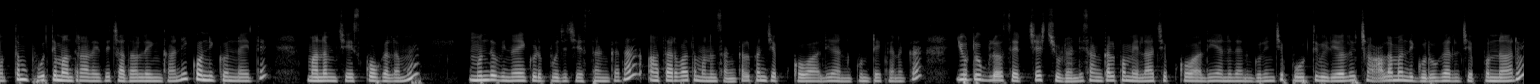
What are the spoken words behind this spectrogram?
మొత్తం పూర్తి మంత్రాలు అయితే చదవలేం కానీ కొన్ని కొన్ని అయితే మనం చేసుకోగలము. ముందు వినాయకుడు పూజ చేస్తాం కదా ఆ తర్వాత మనం సంకల్పం చెప్పుకోవాలి అనుకుంటే కనుక యూట్యూబ్లో సెర్చ్ చేసి చూడండి సంకల్పం ఎలా చెప్పుకోవాలి అనే దాని గురించి పూర్తి వీడియోలు చాలామంది గురువుగారు చెప్పున్నారు.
